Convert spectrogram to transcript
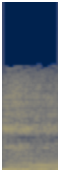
love.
